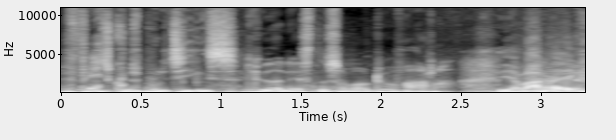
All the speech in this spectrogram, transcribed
fastkurspolitikens. Det lyder næsten som om, du var der. Jeg var der ikke.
